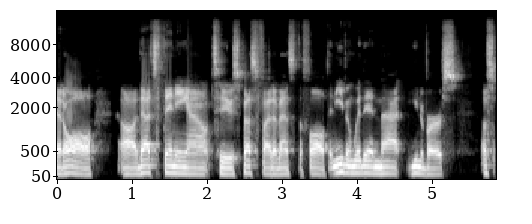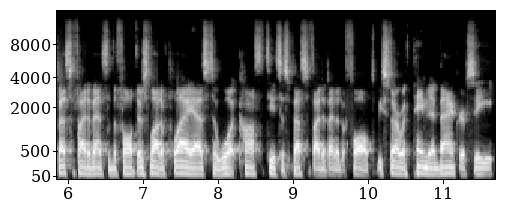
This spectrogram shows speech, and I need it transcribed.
at all. Uh, that's thinning out to specified events of default, and even within that universe of specified events of default, there's a lot of play as to what constitutes a specified event of default. We start with payment and bankruptcy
